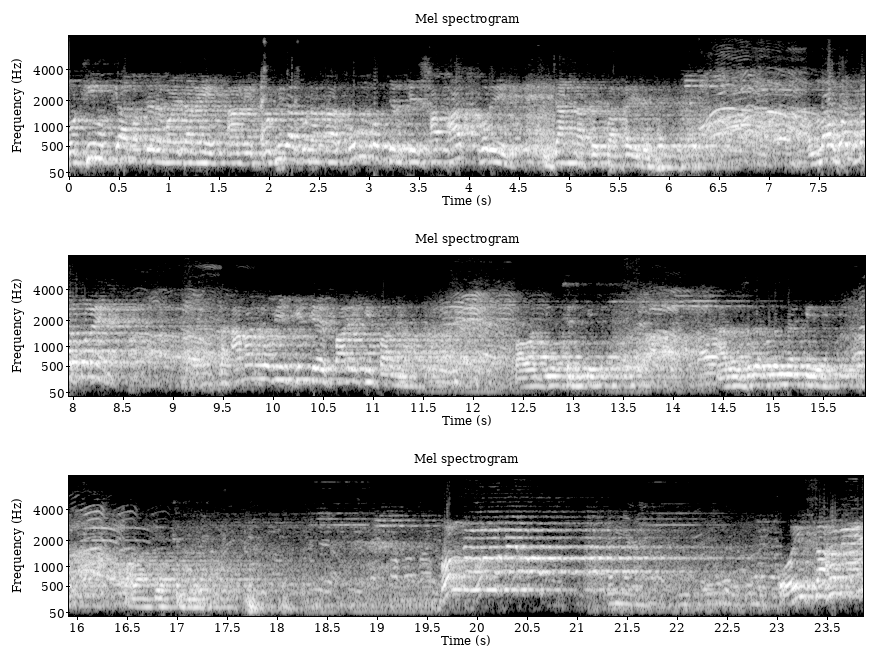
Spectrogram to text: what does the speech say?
কঠিন কিয়ামতের ময়দানে আমি কবিরা গুনাহগার উম্মতদেরকে শাফাত করে জান্নাতে পাঠাই দেব। আল্লাহু আকবার বলেন আমার নবী দিতে পারে কি পারে না? বাবা দিয়েছেন কি? আর জোরে বলেন না কি? বাবা দিয়েছেন ওই সাহাবী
